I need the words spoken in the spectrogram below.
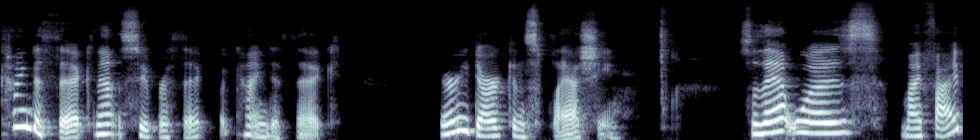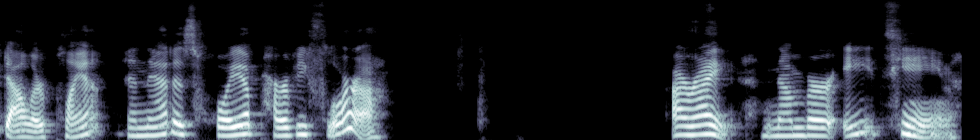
kind of thick, not super thick, but kind of thick. Very dark and splashy. So that was my $5 plant, and that is Hoya parviflora. All right, number 18,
